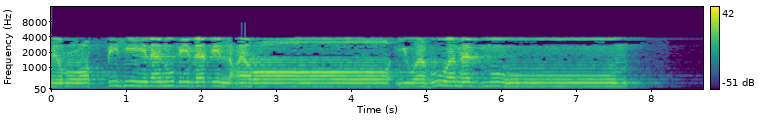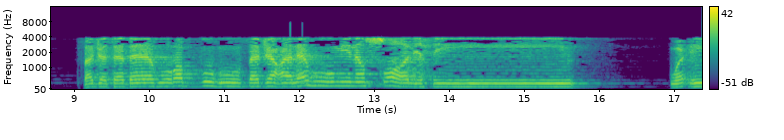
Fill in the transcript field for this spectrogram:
من ربه لنبذ بالعراء وهو مذموم. فاجتباه ربه فجعله من الصالحين. وإن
